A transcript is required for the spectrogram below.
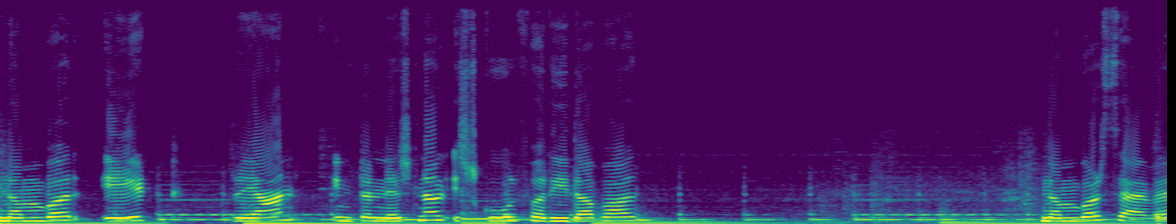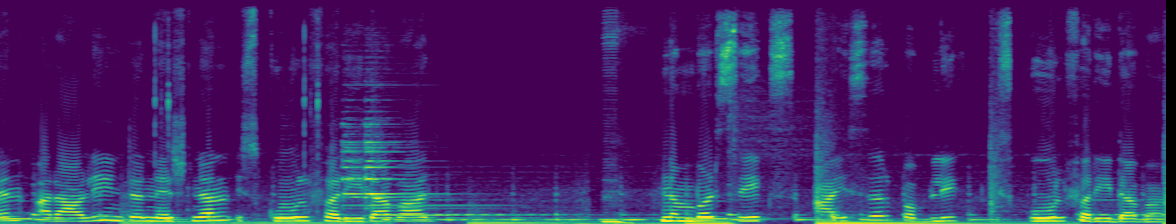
Number eight Ryan international school Faridabad. Number seven Aravali international school Faridabad. Number six Eicher public school Faridabad.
